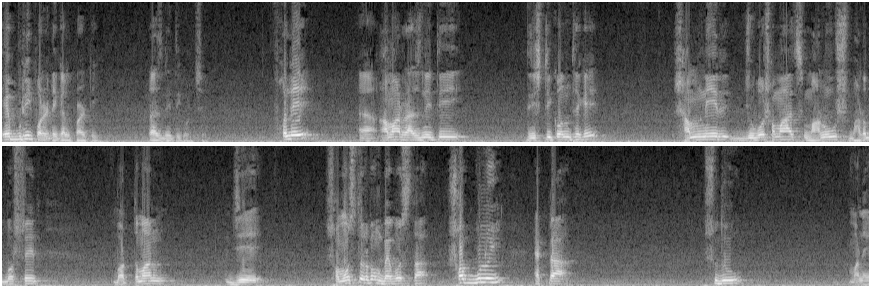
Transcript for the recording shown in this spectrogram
every political party রাজনীতি করছে। ফলে আমার রাজনীতি দৃষ্টিকোণ থেকে সামনের যুব সমাজ, মানুষ, ভারতবর্ষের বর্তমান যে সমস্ত রকম ব্যবস্থা, সবগুলোই একটা শুধু মানে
